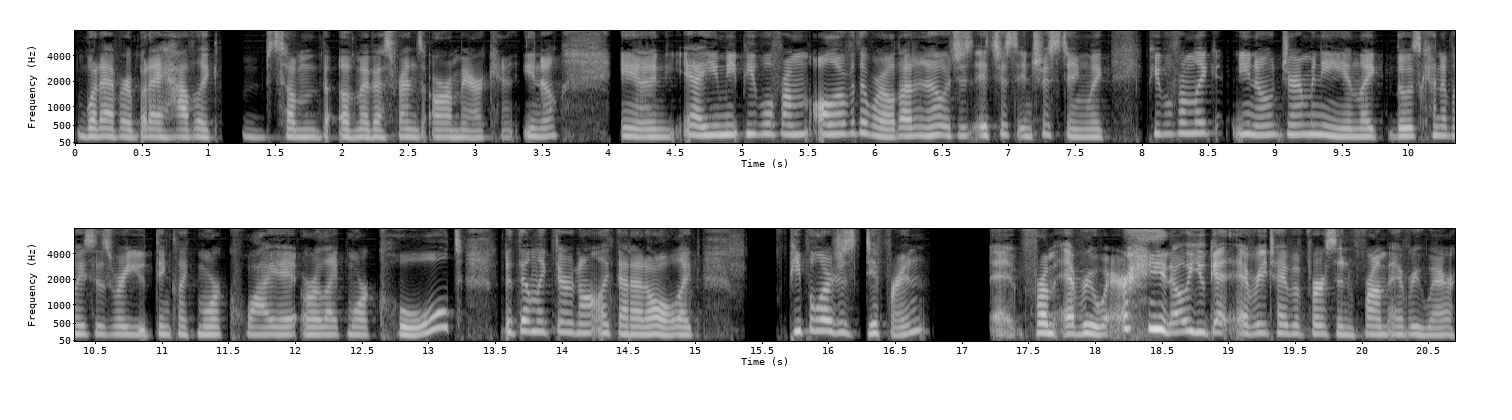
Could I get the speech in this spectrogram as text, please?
whatever. But I have like some of my best friends are American, you know? And yeah, you meet people from all over the world. I don't know. It's just, it's just interesting. Like people from like, you know, Germany and like those kind of places where you'd think like more quiet or like more cold, but then like they're not like that at all. Like people are just different from everywhere. you know, you get every type of person from everywhere.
